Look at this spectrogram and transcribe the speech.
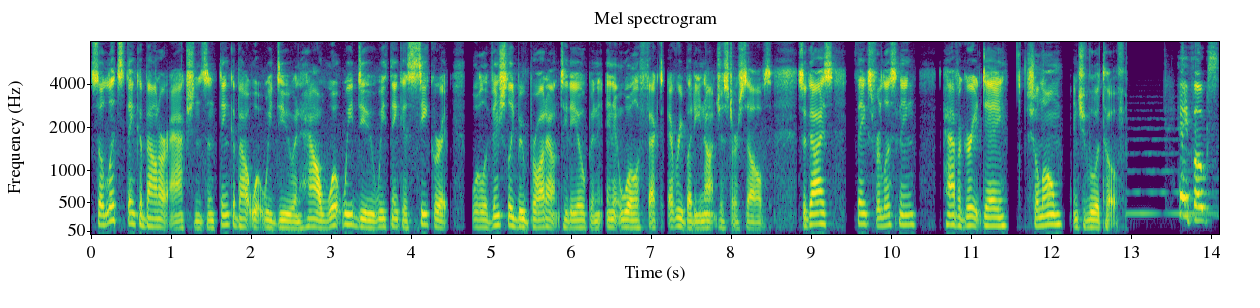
So let's think about our actions and think about what we do and how what we do we think is secret will eventually be brought out into the open and it will affect everybody, not just ourselves. So guys, thanks for listening. Have a great day. Shalom and Shavua Tov. Hey folks,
